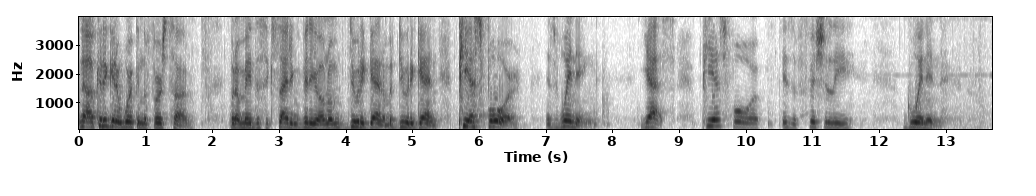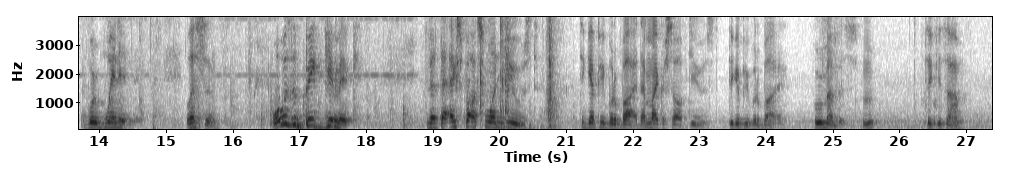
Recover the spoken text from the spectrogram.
Now, I couldn't get it working the first time, but I made this exciting video I'm gonna do it again. I'm gonna do it again. PS4 is winning. Yes, PS4 is officially winning. We're winning. Listen, what was the big gimmick that the Xbox One used to get people to buy, that Microsoft used to get people to buy? Who remembers? Hmm? Take your time.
